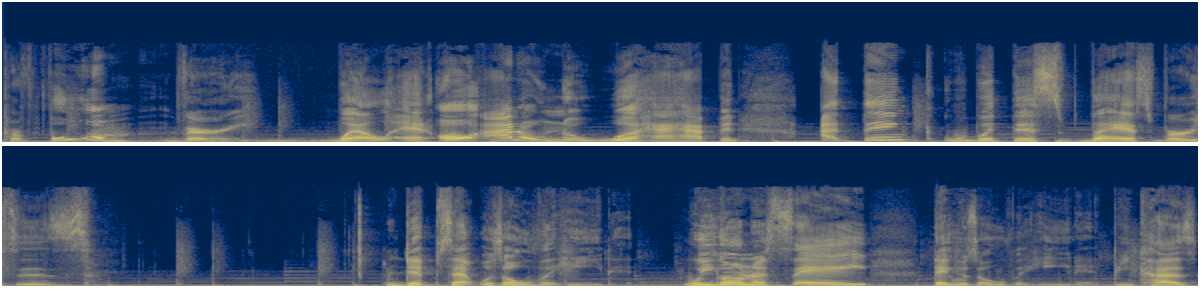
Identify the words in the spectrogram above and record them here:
perform very well at all. I don't know what happened. I think with this last verses, Dipset was overheated. We gonna say they was overheated because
